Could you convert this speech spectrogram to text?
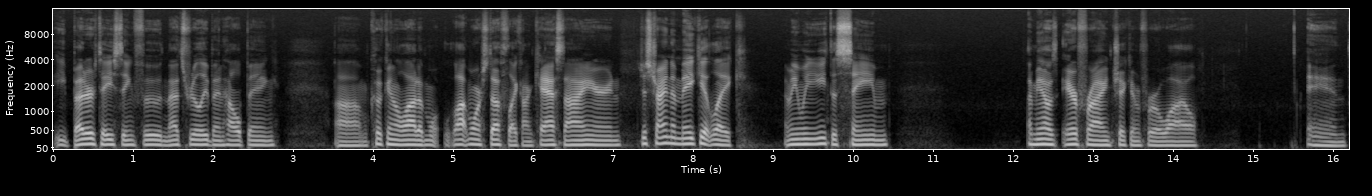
eat better tasting food, and that's really been helping. Um, cooking a lot of mo- lot more stuff like on cast iron, just trying to make it like, I mean, when you eat the same. I mean, I was air frying chicken for a while, and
